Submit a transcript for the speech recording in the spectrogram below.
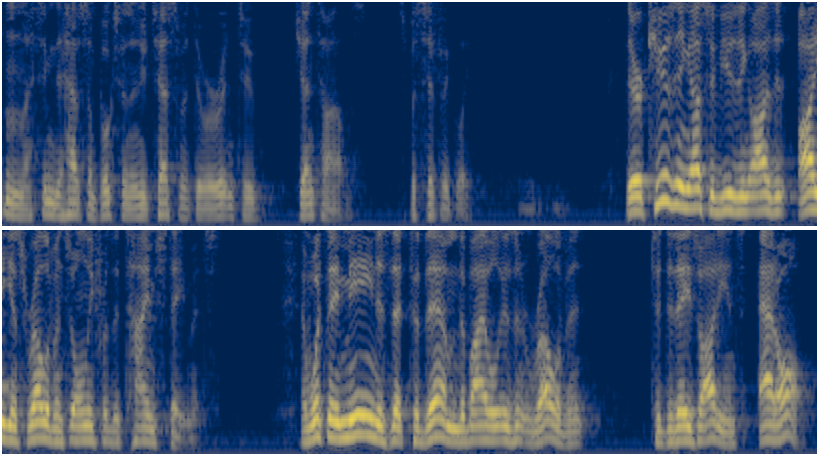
Hmm, I seem to have some books in the New Testament that were written to Gentiles specifically. They're accusing us of using audience relevance only for the time statements. And what they mean is that to them, the Bible isn't relevant to today's audience at all.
